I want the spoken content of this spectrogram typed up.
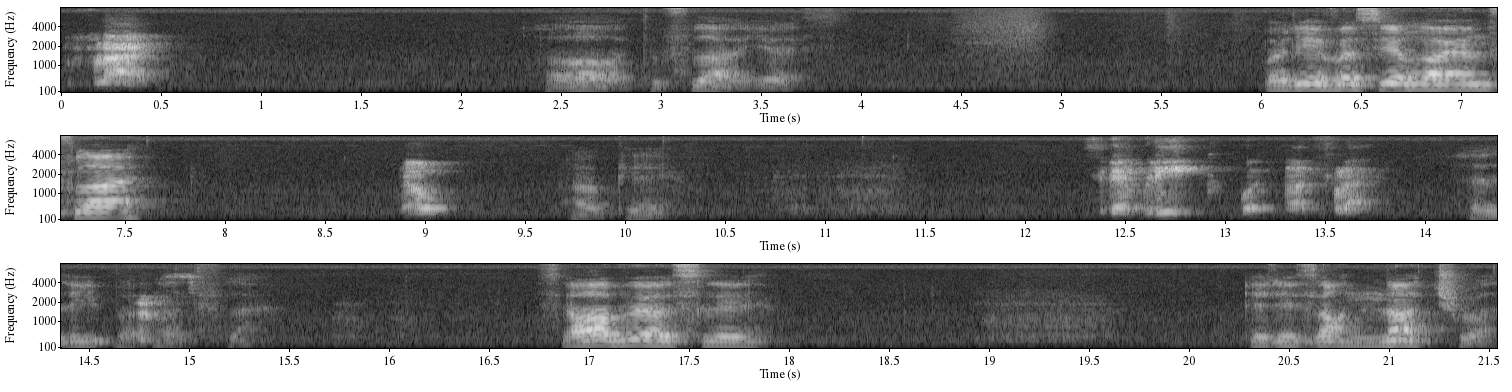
To fly. Oh, to fly, yes. But you ever see a lion fly? No. Okay. See them leap, but not fly. A leap but not fly. So obviously, it is unnatural.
